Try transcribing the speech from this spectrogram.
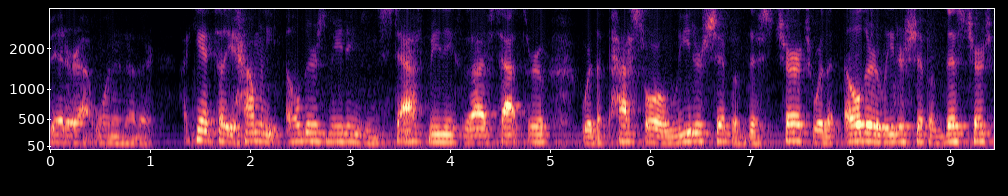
bitter at one another. I can't tell you how many elders meetings and staff meetings that I've sat through where the pastoral leadership of this church, where the elder leadership of this church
